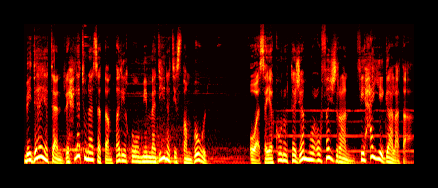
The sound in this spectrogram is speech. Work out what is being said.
بداية رحلتنا ستنطلق من مدينة اسطنبول وسيكون التجمع فجرا في حي غالطا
